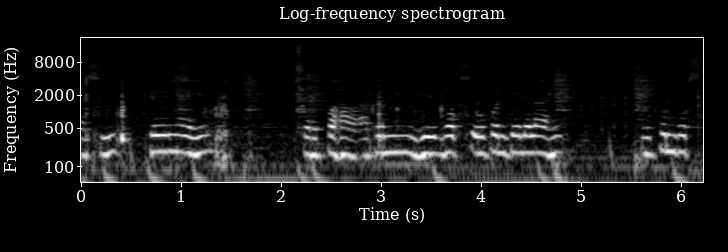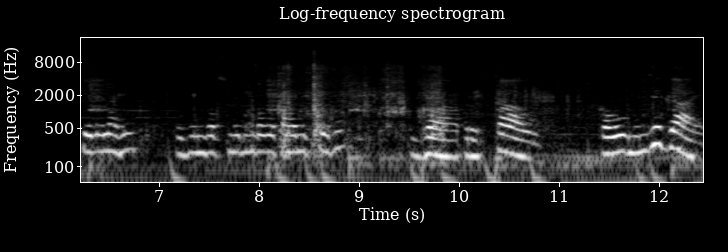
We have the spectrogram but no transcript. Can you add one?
अशी खेळणी आहे. तर पहा आपण हे बॉक्स ओपन केलेला आहे. ओपन बॉक्स केलेला आहे. ओपन बॉक्समधून बघा काय निघतो बापरे काव काऊ म्हणजे गाय.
